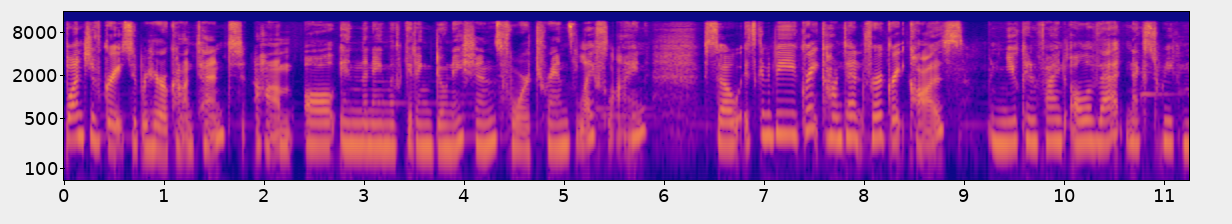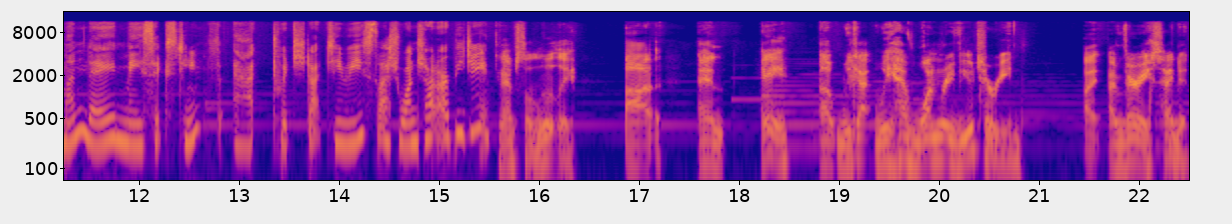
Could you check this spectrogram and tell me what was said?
bunch of great superhero content, um, all in the name of getting donations for Trans Lifeline. So it's going to be great content for a great cause. And you can find all of that next week, Monday, May 16th at twitch.tv slash one shot RPG. Absolutely. Uh, and hey, uh, we got we have one review to read. I, I'm very excited.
